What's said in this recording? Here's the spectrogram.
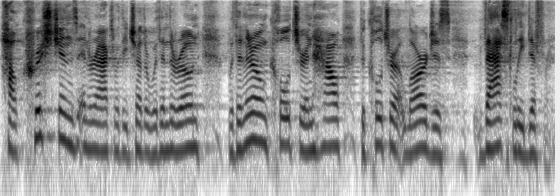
how Christians interact with each other within their own, within their own culture and how the culture at large is vastly different.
